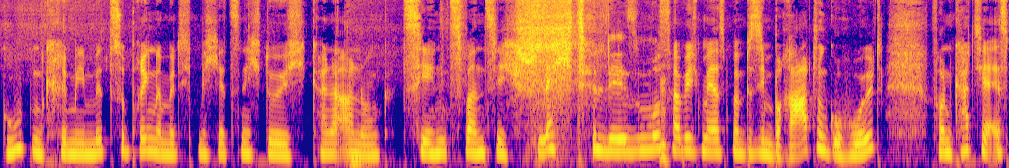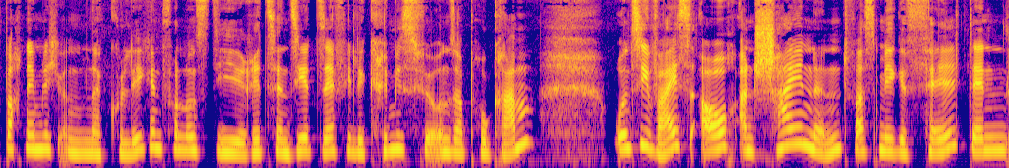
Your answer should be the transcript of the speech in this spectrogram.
guten Krimi mitzubringen, damit ich mich jetzt nicht durch, keine Ahnung, 10, 20 schlechte lesen muss, habe ich mir erstmal ein bisschen Beratung geholt. Von Katja Esbach nämlich und einer Kollegin von uns, die rezensiert sehr viele Krimis für unser Programm. Und sie weiß auch anscheinend, was mir gefällt, denn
